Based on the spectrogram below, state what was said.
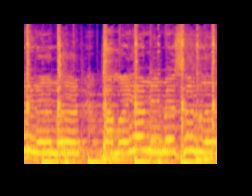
wani rana da Miami mai sallar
